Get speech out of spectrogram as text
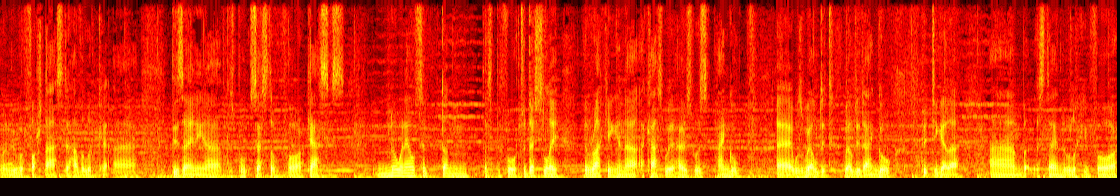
when we were first asked to have a look at uh, designing a system for casks. no one else had done this before. Traditionally, the racking in a, a cask warehouse was angle, uh, was welded, welded angle, put together. Um, but this time they were looking for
